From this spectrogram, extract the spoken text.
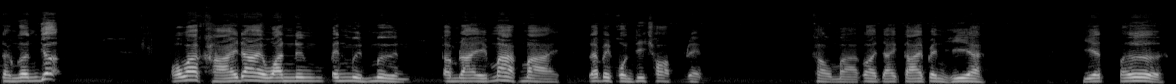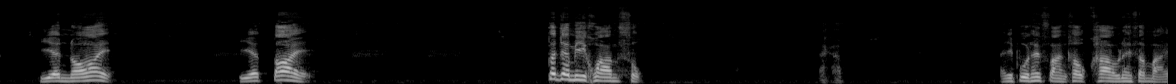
แต่เงินเยอะ เพราะว่าขายได้วันหนึ่งเป็นหมื่นหมื่นๆกำไรมากมาย และเป็นคนที่ชอบเล่น เข้ามาก็จะกลายเป็นเฮีย เฮียเตอร์เฮียน้อย เฮียต้อย ก็จะมีความสุขนะครับ อันนี้พูดให้ฟังคร่าวๆในสมัย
